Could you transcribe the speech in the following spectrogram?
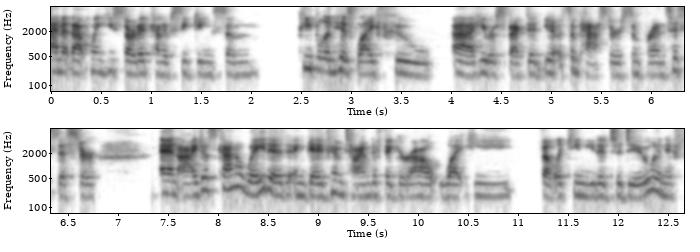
And at that point he started kind of seeking some people in his life who uh, he respected, you know, some pastors, some friends, his sister. And I just kind of waited and gave him time to figure out what he felt like he needed to do and if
